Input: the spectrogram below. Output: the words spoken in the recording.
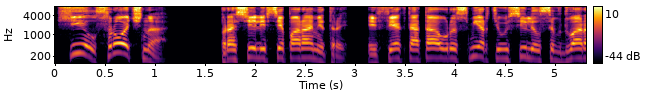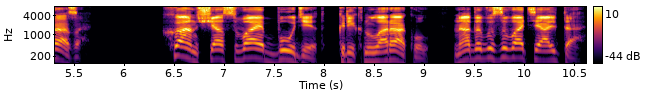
«Хил, срочно!» Просели все параметры, эффект от ауры смерти усилился в два раза. «Хан, сейчас вайп будет!» — крикнул Оракул. «Надо вызывать Альта!»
